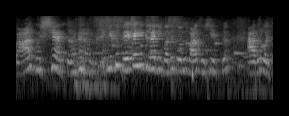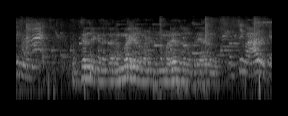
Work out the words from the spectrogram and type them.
ಭಾಳ ಖುಷಿ ಆಯ್ತು. ಇದು ಬೇಕಾಗಿದ್ದಿಲ್ಲ ನೀವು ಬದುಕು ಒಂದು ಭಾಳ ಖುಷಿ ಇತ್ತು. ಆದರೂ ಅಜ್ಜಿ ಮಾಡಿದ್ವಿ. ಅಜ್ಜನಿಗೆ ನಮ್ಮರಿಗೆಲ್ಲ ಮಾಡಿದ್ರು ನಮ್ಮ ಮಳೆಯಂದ್ರಲ್ಲ ಬರೀ ಯಾರಲ್ಲ ಅಜ್ಜಿ ಭಾಳ ಅಜ್ಜಿ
